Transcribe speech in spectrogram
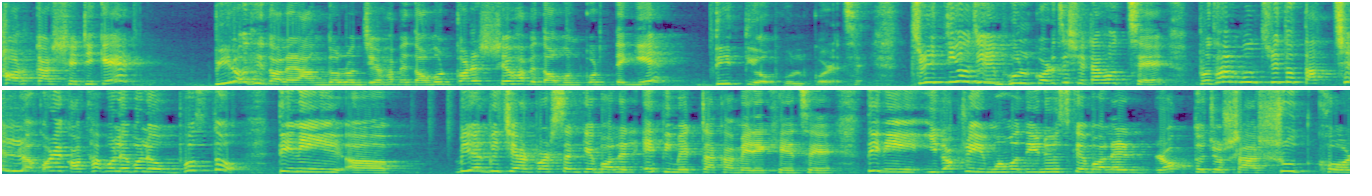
সরকার সেটিকে বিরোধী দলের আন্দোলন যেভাবে দমন করে, সেভাবে দমন করতে গিয়ে দ্বিতীয় ভুল করেছে। তৃতীয় যে ভুল করেছে সেটা হচ্ছে, প্রধানমন্ত্রী তো তাচ্ছিল্য করে কথা বলে বলে অভ্যস্ত। তিনি বিএনপি চেয়ারপারসনকে বলেন, এতিমের টাকা মেরে খেয়েছে। তিনি ডক্টর মোহাম্মদ ইউনুসকে বলেন, রক্তচোষা, সুদখোর।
